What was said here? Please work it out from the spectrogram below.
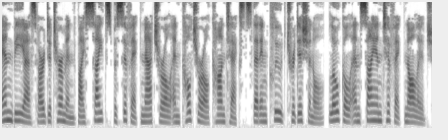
NBS are determined by site-specific natural and cultural contexts that include traditional, local and scientific knowledge.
